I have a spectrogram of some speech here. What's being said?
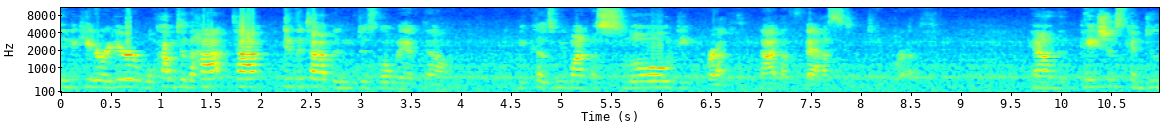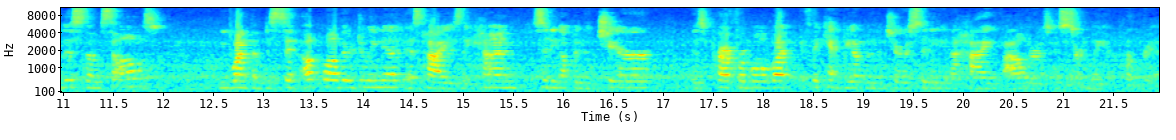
indicator right here will come to the hot top, hit the top, and just go back down. Because we want a slow, deep breath, not a fast, deep breath. And patients can do this themselves we want them to sit up while they're doing it as high as they can. Sitting up in the chair is preferable, but if they can't be up in the chair, sitting in a high Fowler's is certainly appropriate.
